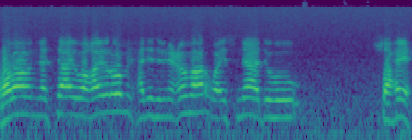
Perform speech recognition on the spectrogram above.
رواه النسائي وغيره من حديث ابن عمر وإسناده صحيح.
